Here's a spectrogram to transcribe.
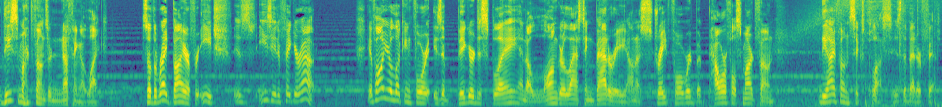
these smartphones are nothing alike, so the right buyer for each is easy to figure out. If all you're looking for is a bigger display and a longer lasting battery on a straightforward but powerful smartphone, the iPhone 6 Plus is the better fit.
